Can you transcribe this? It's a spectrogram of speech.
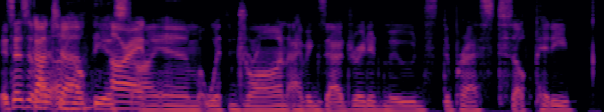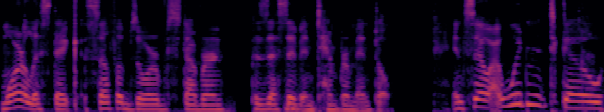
it says at Gotcha. my unhealthiest, right. I am withdrawn. I have exaggerated moods, depressed, self pity, moralistic, self absorbed, stubborn, possessive, and temperamental. And so I wouldn't go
